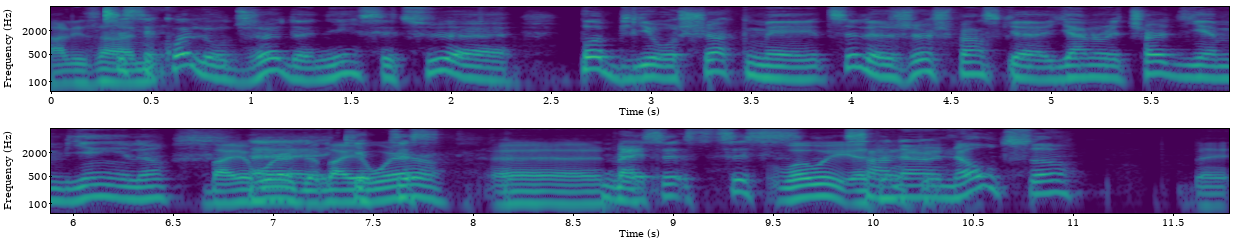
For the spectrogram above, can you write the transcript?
à c'est quoi l'autre jeu, Denis? C'est-tu euh, pas Bioshock, mais tu sais, le jeu, je pense que Yann Richard y aime bien, là. BioWare, euh, de BioWare. euh, Ben, c'est, tu sais, Ouais, oui, c'en a un autre, ça. ben,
